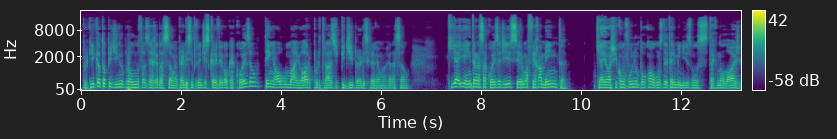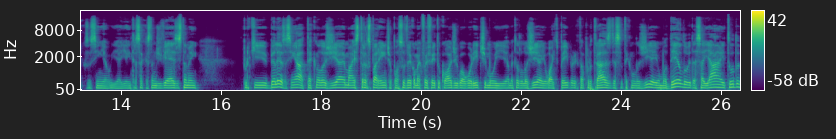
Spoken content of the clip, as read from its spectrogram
Por que, que eu estou pedindo para o aluno fazer a redação? É para ele simplesmente escrever qualquer coisa ou tem algo maior por trás de pedir para ele escrever uma redação? Que aí entra nessa coisa de ser uma ferramenta, que aí eu acho que confunde um pouco com alguns determinismos tecnológicos, assim, e aí entra essa questão de vieses também. Porque, beleza, assim, a tecnologia é mais transparente, eu posso ver como é que foi feito o código, o algoritmo e a metodologia e o white paper que está por trás dessa tecnologia e o modelo e dessa IA e tudo,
